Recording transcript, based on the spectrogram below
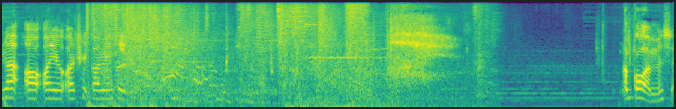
我我要我出个咩先？我唔使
